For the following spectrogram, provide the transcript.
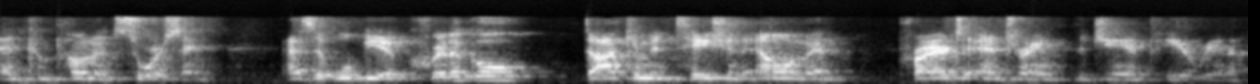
and component sourcing, as it will be a critical documentation element prior to entering the GMP arena.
